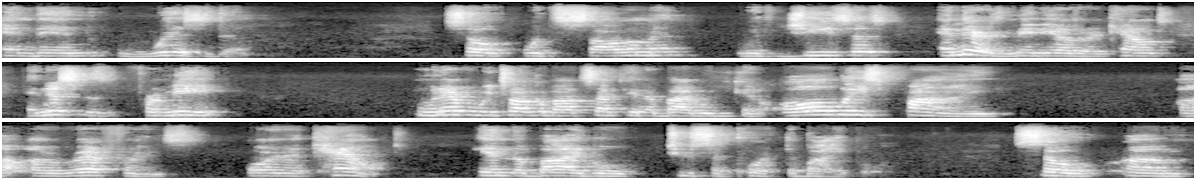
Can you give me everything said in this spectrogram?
and then wisdom. So with Solomon, with Jesus, and there's many other accounts. And this is for me, whenever we talk about something in the Bible, you can always find a, a reference or an account in the Bible to support the Bible. So um,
